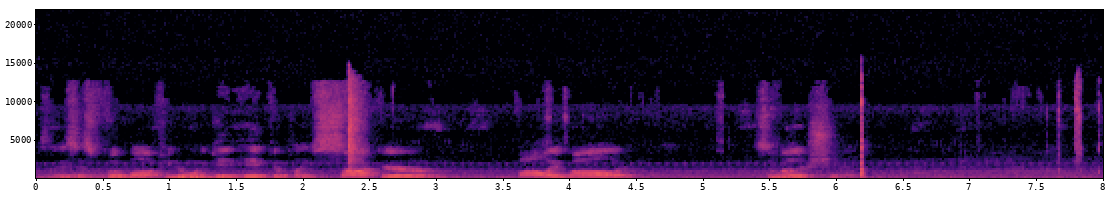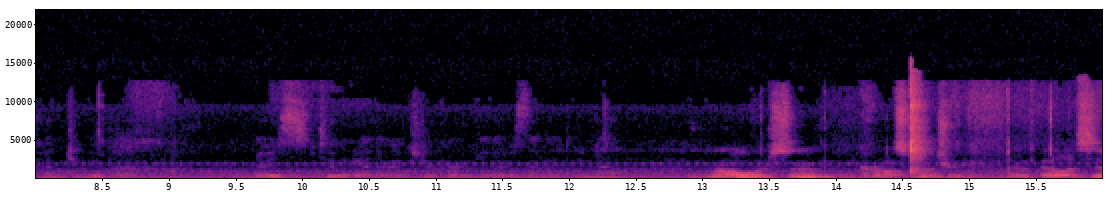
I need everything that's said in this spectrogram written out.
So This is football. If you don't want to get hit, go play soccer or volleyball or some other shit. There's too many other extracurriculars that I do now. My older son, cross country at LSA.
